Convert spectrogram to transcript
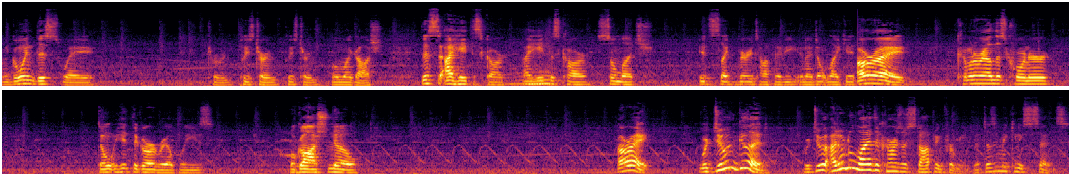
I'm going this way. Turn. Please turn. Please turn. Oh my gosh. This, I hate this car. I hate this car so much. It's like very top heavy and I don't like it. Alright. Coming around this corner. Don't hit the guardrail, please. Oh gosh, no. Alright. We're doing good. We're doing- I don't know why the cars are stopping for me. That doesn't make any sense.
